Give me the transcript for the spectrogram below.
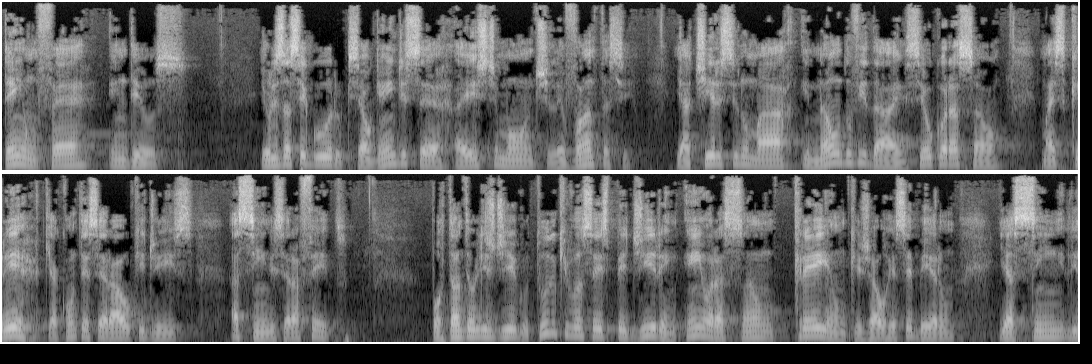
Tenham fé em Deus. Eu lhes asseguro que se alguém disser a este monte: Levanta-se e atire-se no mar, e não duvidar em seu coração, mas crer que acontecerá o que diz, assim lhe será feito. Portanto, eu lhes digo: tudo que vocês pedirem em oração, creiam que já o receberam, e assim lhe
